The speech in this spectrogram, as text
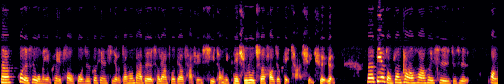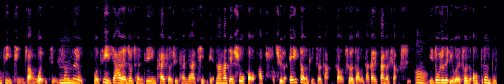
那或者是我们也可以透过就是各县市有交通大队的车辆拖吊查询系统，你可以输入车号就可以查询确认。那第二种状况的话，会是就是。忘记停放位置，像是我自己家人就曾经开车去参加庆典，嗯、那他结束后，他跑去了 A 栋停车场找车，找了大概半个小时，嗯，一度就是以为车子哦不但不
